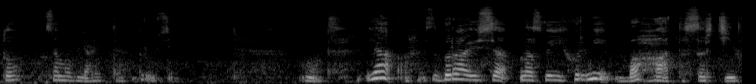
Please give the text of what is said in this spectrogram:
то замовляйте, друзі. От. Я збираюся на своїй хурмі багато сортів,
